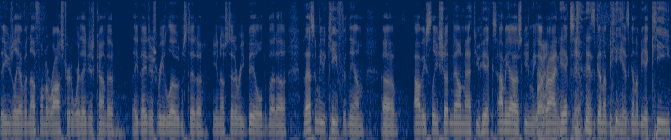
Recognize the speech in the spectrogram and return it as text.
they usually have enough on the roster to where they just kind of they, they just reload instead of you know instead of rebuild. But uh, but that's gonna be the key for them. Uh, obviously, shutting down Matthew Hicks. I mean, uh, excuse me, Ryan. Uh, Ryan Hicks Yeah. is gonna be is gonna be a key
